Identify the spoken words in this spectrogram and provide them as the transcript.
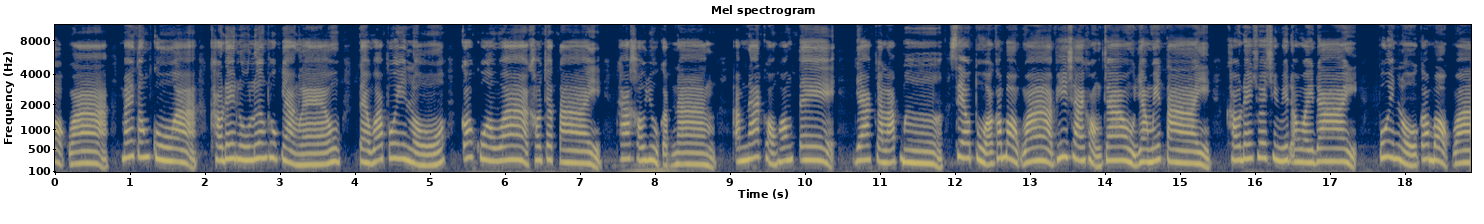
บอกว่าไม่ต้องกลัว เขาได้รู้เรื่องทุกอย่างแล้ว แต่ว่าปุ้ยอินโหลก็กลัวว่าเขาจะตาย ถ้าเขาอยู่กับนางอำนาจของฮ่องเต้ ยากจะรับมือ เซียวตั๋วก็บอกว่าพี่ชายของเจ้ายังไม่ตาย เขาได้ช่วยชีวิตเอาไว้ได้ ปุ้ยอินโหลก็บอกว่า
